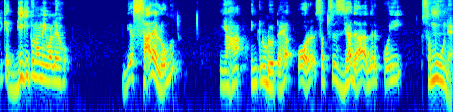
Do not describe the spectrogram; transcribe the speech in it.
ठीक है गिग इकोनॉमी वाले हो। ये सारे लोग यहाँ इंक्लूड होते हैं और सबसे ज़्यादा अगर कोई समूह ने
